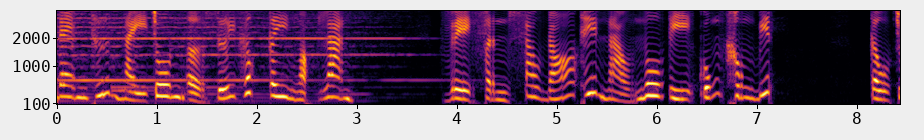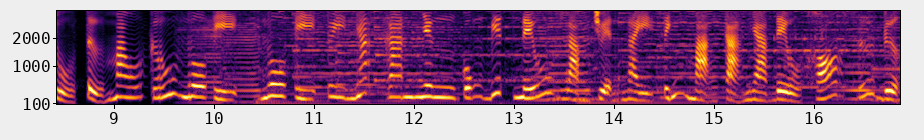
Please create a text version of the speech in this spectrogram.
đem thứ này chôn ở dưới gốc cây ngọc lan. Về phần sau đó thế nào nô tỳ cũng không biết. Cầu chủ tử mau cứu nô tỳ. Nô tỳ tuy nhát gan nhưng cũng biết nếu làm chuyện này tính mạng cả nhà đều khó giữ được.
